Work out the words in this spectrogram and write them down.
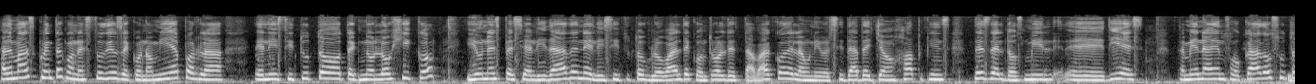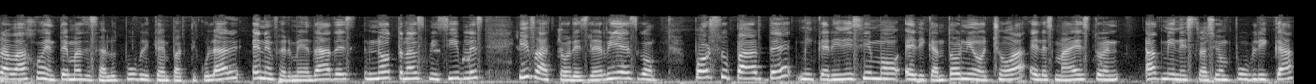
Además, cuenta con estudios de economía por la, el Instituto Tecnológico y una especialidad en el Instituto Global de Control de Tabaco de la Universidad de Johns Hopkins desde el 2010. También ha enfocado su trabajo en temas de salud pública, en particular en enfermedades no transmisibles y factores de riesgo. Por su parte, mi queridísimo Eric Antonio Ochoa, él es maestro en Administración Pública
